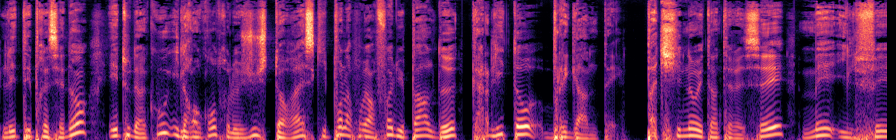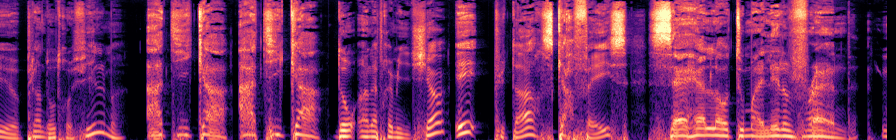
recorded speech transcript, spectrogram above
l'été précédent, et tout d'un coup, il rencontre le juge Torres qui, pour la première fois, lui parle de Carlito Brigante. Pacino est intéressé, mais il fait euh, plein d'autres films, Attica, Attica, dont un après-midi de chien, et plus tard Scarface, Say Hello to My Little Friend,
